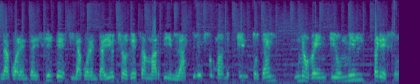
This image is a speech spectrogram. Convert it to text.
la 47 y la 48 de San Martín. Las tres suman en total unos 21.000 presos.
